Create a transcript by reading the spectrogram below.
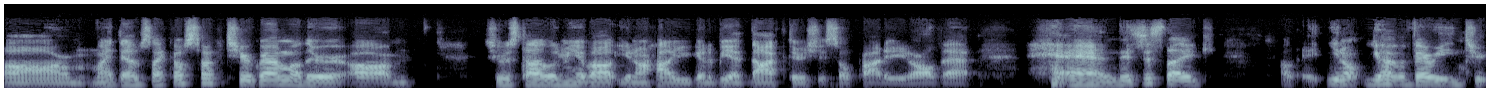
um my dad was like i was talking to your grandmother um she was telling me about you know how you're going to be a doctor she's so proud of you and all that. And it's just like uh, you know you have a very inter-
